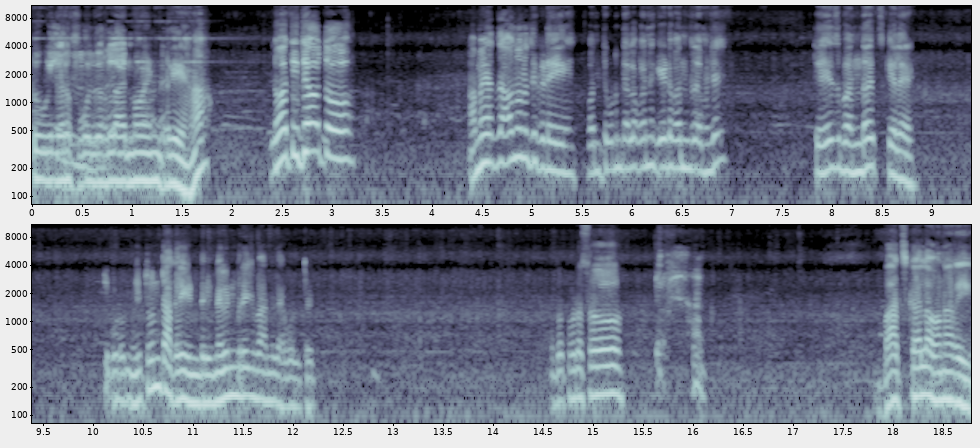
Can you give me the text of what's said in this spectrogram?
टू व्हीलर फोर व्हीलरला नो एंट्री हा. तेव्हा तिथे होतो. आम्ही आता जाऊ ना तिकडे. पण तिकडून त्या लोकांनी गेट बंद म्हणजे ते हेच बंदच केलंय. तिकडून इथून टाकली एंट्री नवीन ब्रिज बांधलाय बोलतोय. आता थोडस बाचकायला होणार आहे.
